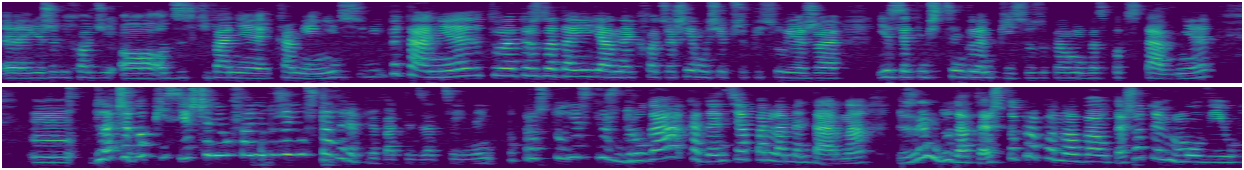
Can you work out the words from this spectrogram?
jeżeli chodzi o odzyskiwanie kamienic. Pytanie, które też zadaje Janek, chociaż jemu się przypisuje, że jest jakimś cynglem PiSu zupełnie bezpodstawnie dlaczego PiS jeszcze nie uchwalił dużej ustawy reprywatyzacyjnej? Po prostu jest już druga kadencja parlamentarna. Prezydent Duda też to proponował, też o tym mówił,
